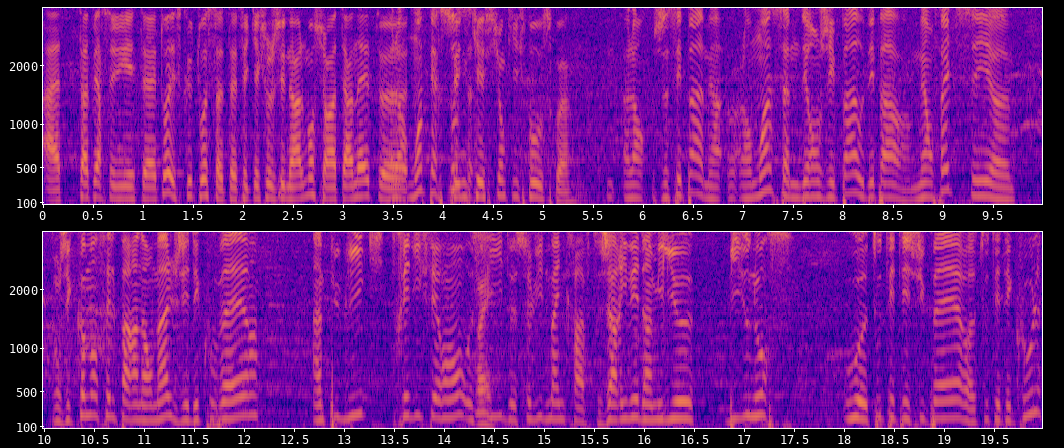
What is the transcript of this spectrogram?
à ta personnalité à toi, est-ce que toi ça t'a fait quelque chose généralement sur internet euh, alors moi perso, C'est une ça- question qui se pose quoi. Alors je sais pas, mais alors moi ça me dérangeait pas au départ. Mais en fait c'est euh, quand j'ai commencé le paranormal, j'ai découvert un public très différent aussi Ouais. de celui de Minecraft. J'arrivais d'un milieu bisounours où euh, tout était super, euh, tout était cool,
